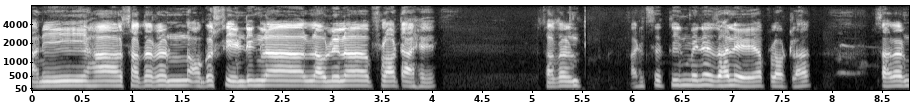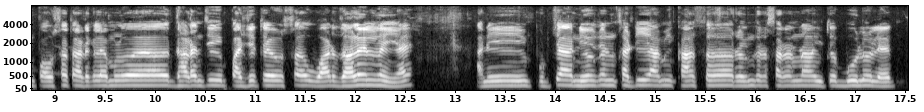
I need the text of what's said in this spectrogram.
आणि हा साधारण ऑगस्ट एंडिंगला लावलेला प्लॉट आहे. साधारण अडीच ते तीन महिने झाले या प्लॉटला. साधारण पावसात अडकल्यामुळं झाडांची पाहिजे तेवढा वाढ झालेली नाही आहे. आणि पुढच्या नियोजनासाठी आम्ही खास रवींद्र सरांना इथं बोलवले आहेत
